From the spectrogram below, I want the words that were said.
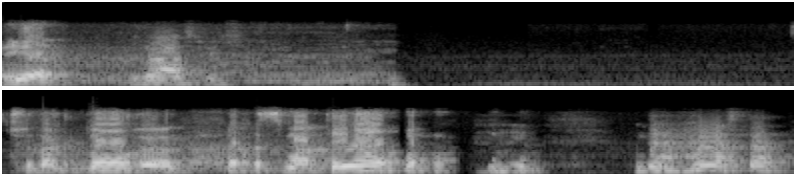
Привет. Здравствуйте. Что так долго смотрел? Да, просто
